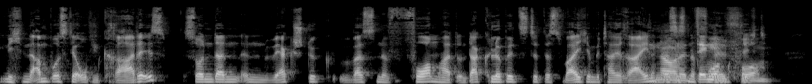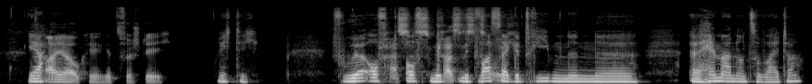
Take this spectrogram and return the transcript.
nicht einen Amboss, der oben gerade ist, sondern ein Werkstück, was eine Form hat. Und da klöppelst du das weiche Metall rein, Genau, dass es eine eine Form kriegt. ja. Ah ja, okay, jetzt verstehe ich. Richtig. Früher oft, Krasses- oft mit, mit Zeug. wassergetriebenen äh, äh, Hämmern und so weiter.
